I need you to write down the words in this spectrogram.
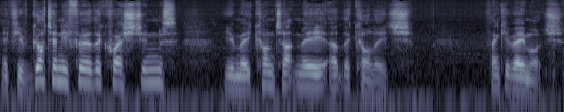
If you've got any further questions, you may contact me at the college. Thank you very much.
